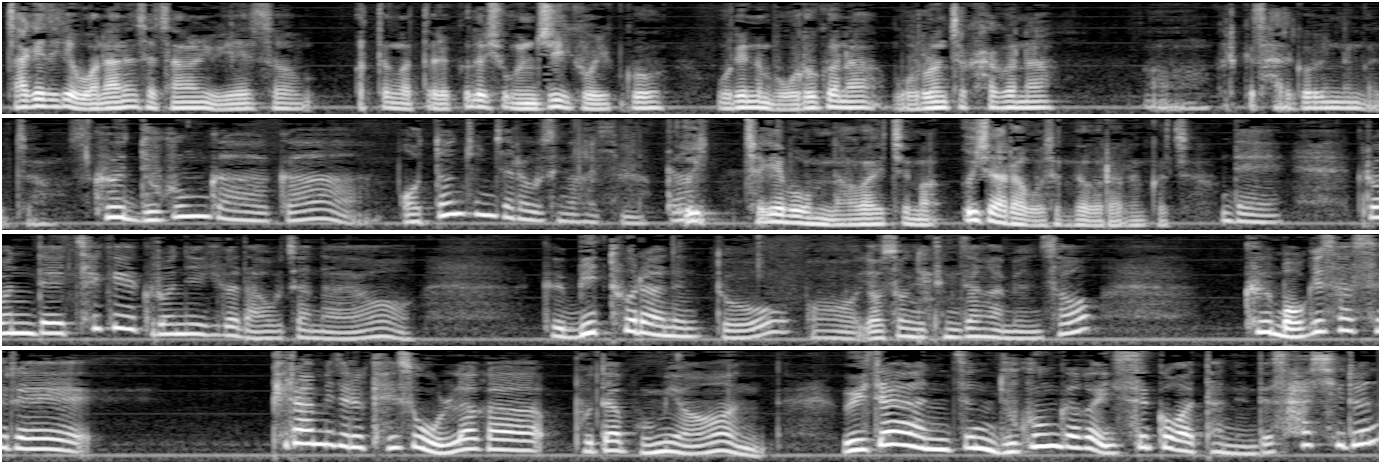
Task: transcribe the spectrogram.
자기들이 원하는 세상을 위해서 어떤 것들을 끝없이 움직이고 있고 우리는 모르거나 모르는 척 하거나 어, 그렇게 살고 있는 거죠. 그 누군가가 어떤 존재라고 생각하십니까? 의, 책에 보면 나와 있지만 의자라고 생각을 하는 거죠. 네. 그런데 책에 그런 얘기가 나오잖아요. 그 미토라는 또 어, 여성이 등장하면서 그 먹이 사슬에 피라미드를 계속 올라가 보다 보면 의자에 앉은 누군가가 있을 것 같았는데 사실은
